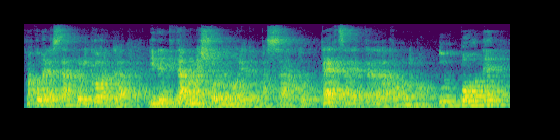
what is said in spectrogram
Ma come Alessandro ricorda, l'identità non è solo memoria del passato, terza lettera dell'acronimo, impone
